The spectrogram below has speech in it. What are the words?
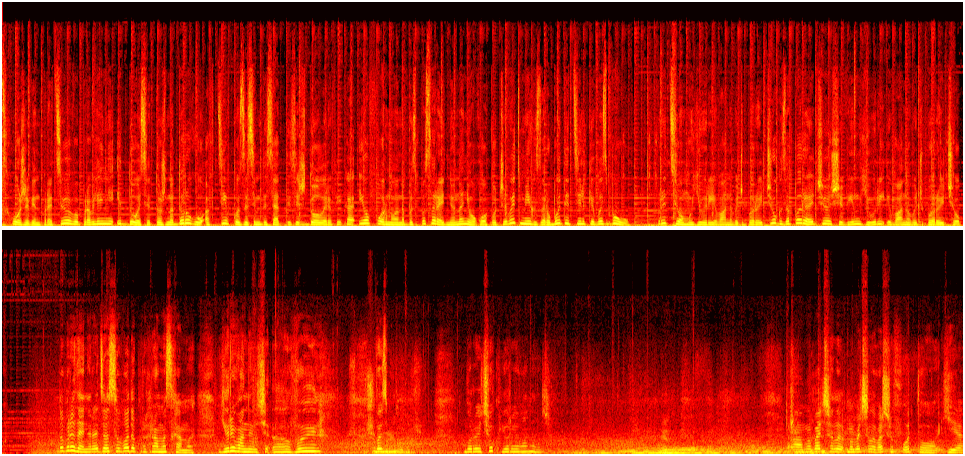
Схоже, він працює в управлінні і досі, тож на дорогу автівку за 70 тисяч доларів, яка і оформлена безпосередньо на нього, вочевидь міг заробити тільки в СБУ. При цьому Юрій Іванович Борейчук заперечує, що він Юрій Іванович Борейчук. Добрий день, Радіо Свобода, програма схеми. Юрій Іванович, е, ви Без- Боройчук Юрій Іванович. А, Ми бачили, ми бачили ваше фото, є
